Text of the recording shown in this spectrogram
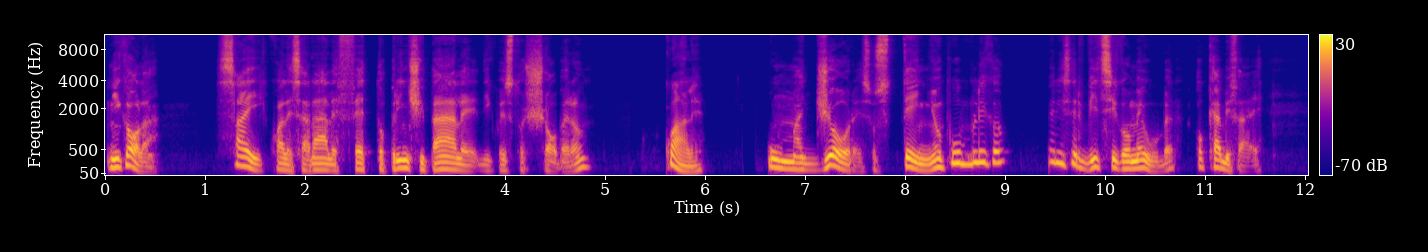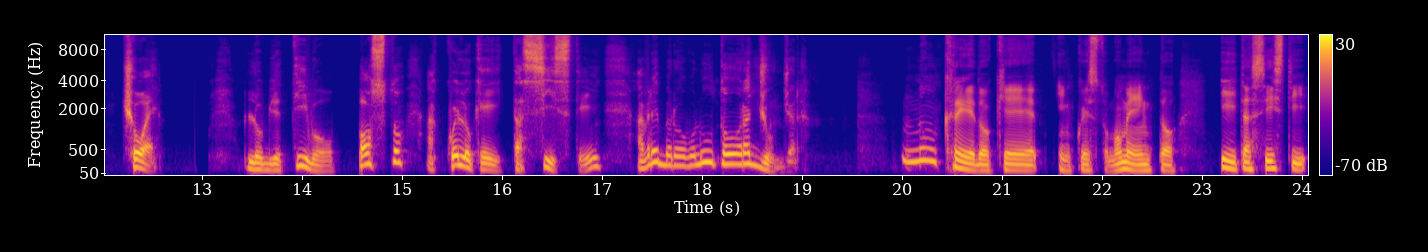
Nicola, sai quale sarà l'effetto principale di questo sciopero? Quale? Un maggiore sostegno pubblico per i servizi come Uber o Cabify, cioè l'obiettivo opposto a quello che i tassisti avrebbero voluto raggiungere. Non credo che in questo momento i tassisti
